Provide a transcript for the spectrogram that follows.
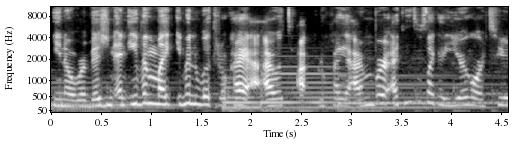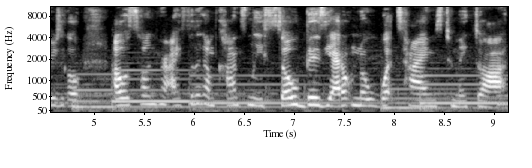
you know revision? And even like even with Rukaya, I was Rukaya. I remember I think this was like a year ago or two years ago. I was telling her I feel like I'm constantly so busy. I don't know what times to make dua.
